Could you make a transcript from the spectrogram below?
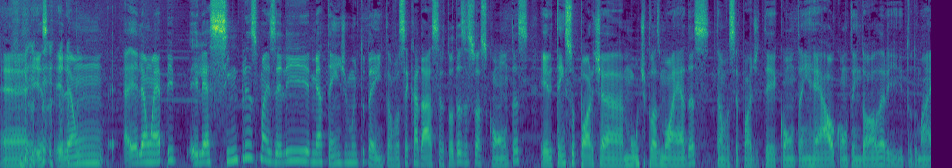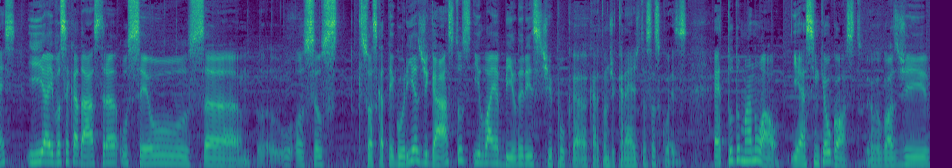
É, esse- ele é um, ele é um app, ele é simples, mas ele me atende muito bem. Então você cadastra todas as suas contas. Ele tem suporte a múltiplas moedas, então você pode ter conta em real, conta em dólar e tudo mais. E aí você cadastra os seus, o- os seus suas categorias de gastos e liabilities, tipo ca- cartão de crédito, essas coisas. É tudo manual. E é assim que eu gosto. Eu gosto de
